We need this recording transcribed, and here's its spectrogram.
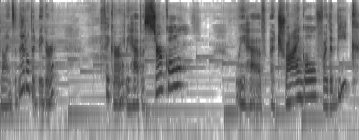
lines a little bit bigger, thicker. We have a circle, we have a triangle for the beak.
